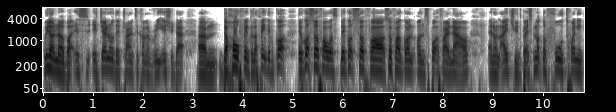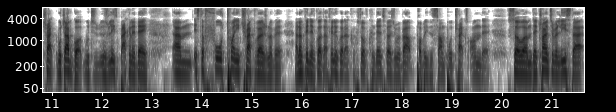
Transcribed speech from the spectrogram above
We don't know, but it's it's general. They're trying to kind of reissue that um the whole thing because I think they've got they've got so far was they've got so far so far gone on Spotify now and on iTunes, but it's not the full 20 track which I've got, which was released back in the day. Um, it's the full 20 track version of it. I don't think they've got that. I think they've got that sort of condensed version without probably the sampled tracks on there. So um, they're trying to release that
